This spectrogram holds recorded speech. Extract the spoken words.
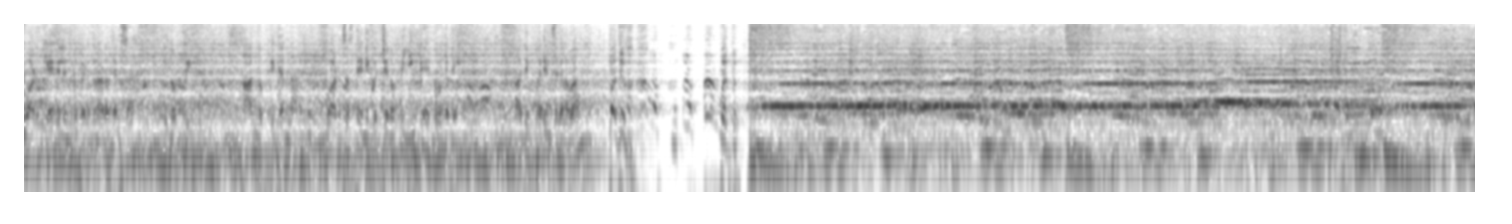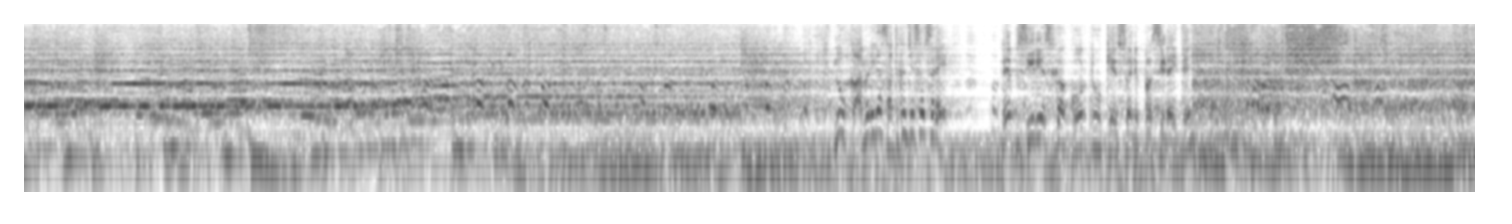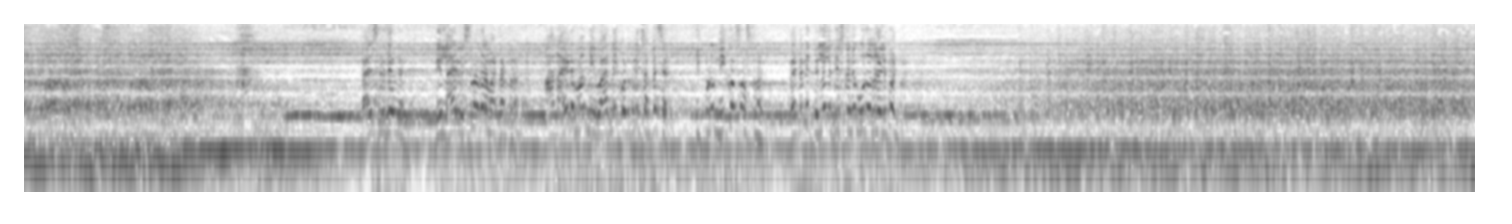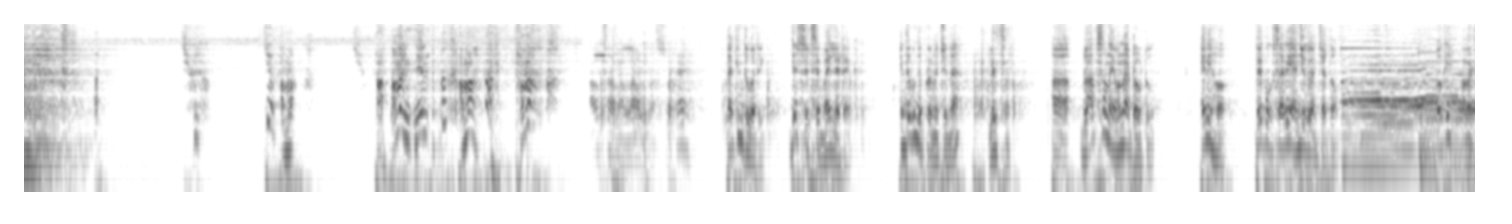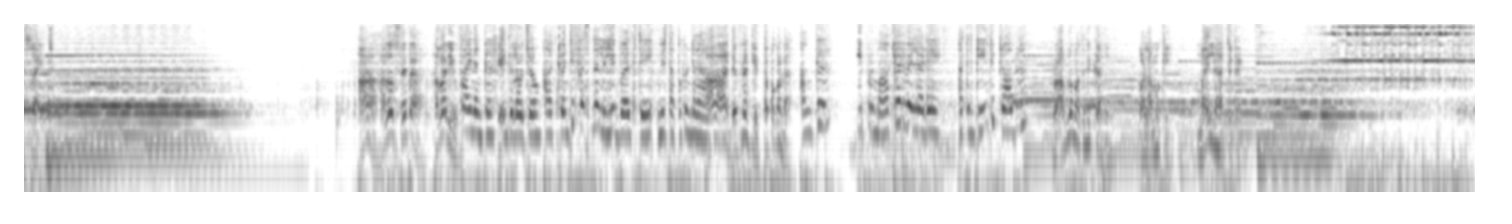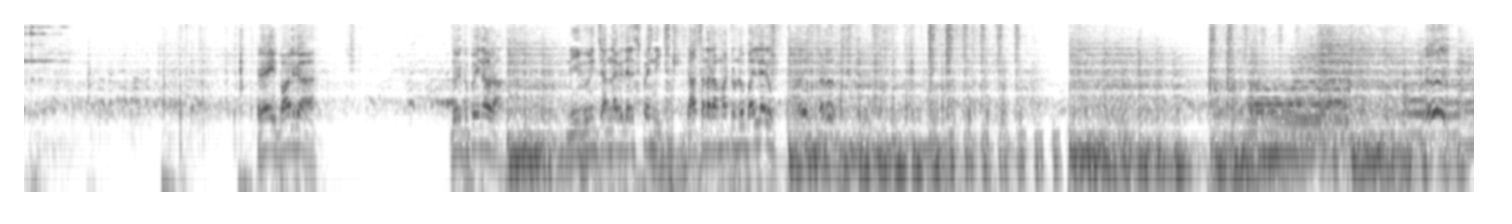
వాడు కేకలు ఎందుకు పెడుతున్నాడో తెలుసా? నొప్పి. ఆ నొప్పి కన్నా వాడు చస్తే నీకొచ్చే నొప్పి ఇంకా ఎక్కువ ఉంటుంది. అది భరించగలవా? వద్దు. వద్దు. నువ్వు కామెడీగా సంతకం చేసావు సరే. రేపు సీరియస్గా కోర్టు కేసు అని ప్రొసీడ్ అయితే రాజశ్రీదేవి గారు నేను లాయర్ విశ్వనాథన్ మాట్లాడుతున్నాను. ఆ నాయుడమ్మ మీ వారిని కొడుకుని చంపేశాడు. ఇప్పుడు మీకోసం వస్తున్నాడు. వెంటనే పిల్లల్ని తీసుకుని ఊరు వదిలి వెళ్ళిపోండి. అమ్మా. అ- అమ్మ నేను అమ్మా అమ్మా. Nothing to worry just it's a mild attack ఇంతకుముందు ఎప్పుడైనా వచ్చిందా? లేదు సార్. బ్లాక్స్ ఉన్న ఏమన్నా డౌట్ ఎనీహో రేపు ఒకసారి యాంజియోగ్రామ్ చేద్దాం. ఓకే? అలాగే. Right hello Shweta how are you fine uncle ఏంటి ఇలా వచ్చావు? ఆ ట్వంటీ ఫస్ట్ నా లిల్లీ బర్త్డే మీరు తప్పకుండా ఆ డెఫినెట్లీ తప్పకుండా. అంకల్ ఇప్పుడు మాట్లాడి వెళ్ళాడే. అతనికి ఏంటి ప్రాబ్లం ప్రాబ్లం అతనికి కాదు వాళ్ళ అమ్మకి. మైల్డ్ హార్ట్ అటాక్ రే బాలుగా. దొరికిపోయినవరా. నీ గురించి అన్నగా తెలిసిపోయింది. దాసన రమ్మంటుండు బయలుదేరు. నడు.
